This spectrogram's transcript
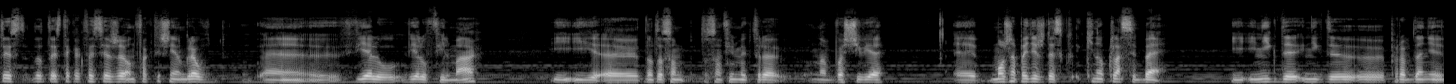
to jest, to jest taka kwestia, że on faktycznie on grał w, e, w wielu, wielu filmach i, i e, no to są, to są filmy, które no właściwie e, można powiedzieć, że to jest kino klasy B, i, i nigdy, nigdy y, prawda, nie,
